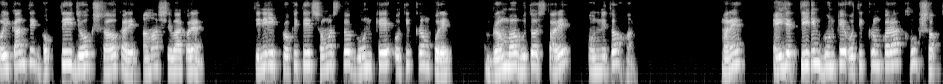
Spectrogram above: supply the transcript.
ঐকান্তিক ভক্তি যোগ সহকারে আমার সেবা করেন তিনি প্রকৃতির সমস্ত গুণকে অতিক্রম করে ব্রহ্মভূত স্তরে উন্নীত হন। মানে এই যে তিন গুণকে অতিক্রম করা খুব শক্ত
